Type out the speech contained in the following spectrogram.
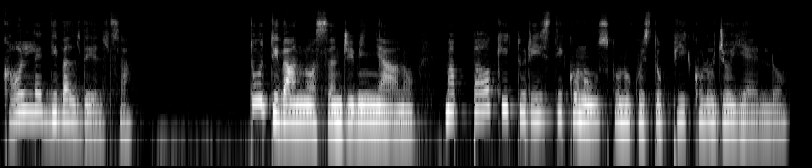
Colle di Valdelsa. Tutti vanno a San Gimignano, ma pochi turisti conoscono questo piccolo gioiello.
